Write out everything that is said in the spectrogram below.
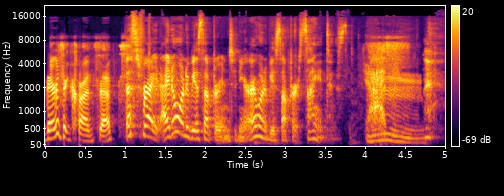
there's a concept. That's right. I don't want to be a software engineer. I want to be a software scientist. Yes. Hmm.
